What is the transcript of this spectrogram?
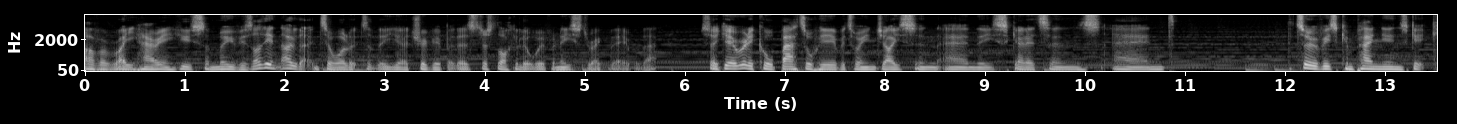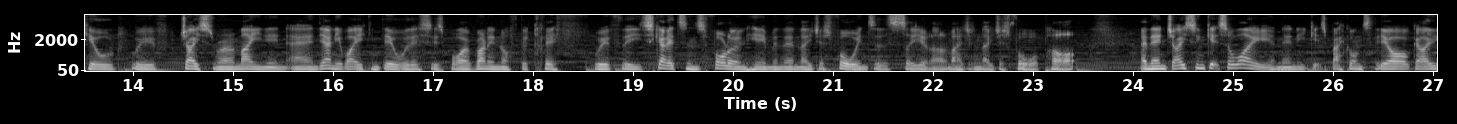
other Ray Harryhausen movies. I didn't know that until I looked at the uh, trivia, but there's just like a little bit of an Easter egg there with that. So you get a really cool battle here between Jason and the skeletons, and the two of his companions get killed with Jason remaining. And the only way he can deal with this is by running off the cliff with the skeletons following him, and then they just fall into the sea, and I imagine they just fall apart. And then Jason gets away, and then he gets back onto the Argo.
